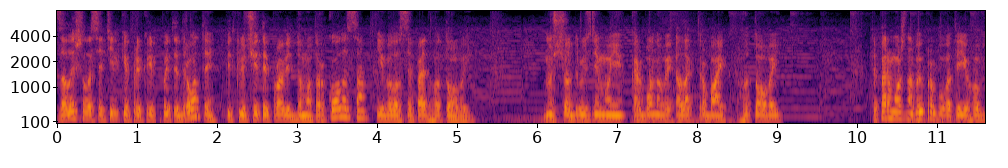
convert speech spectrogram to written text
Залишилося тільки прикріпити дроти, підключити провід до моторколеса і велосипед готовий. Ну що, друзі мої, карбоновий електробайк готовий. Тепер можна випробувати його в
